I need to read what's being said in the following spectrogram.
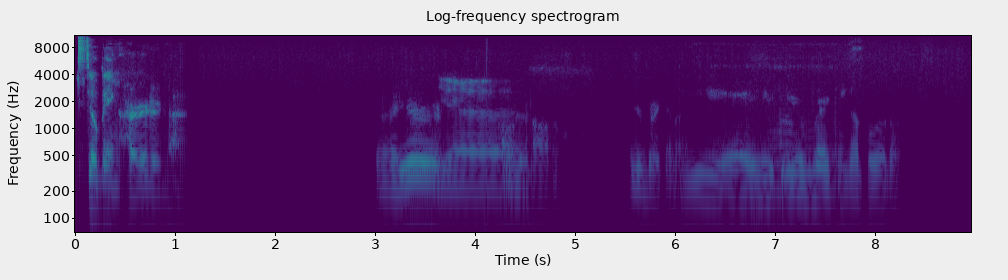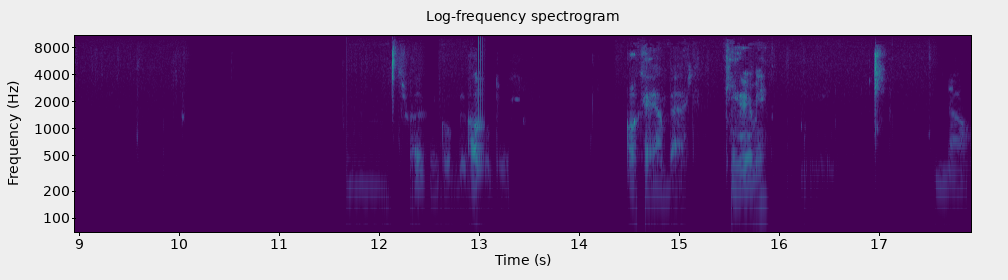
Still being heard or not? Uh, you're Yeah. on and off. You're breaking up. Yeah, you, you're breaking up a little. Technical difficulties. Okay, I'm back. Can you hear me? No.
